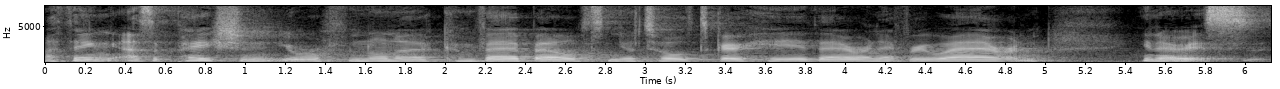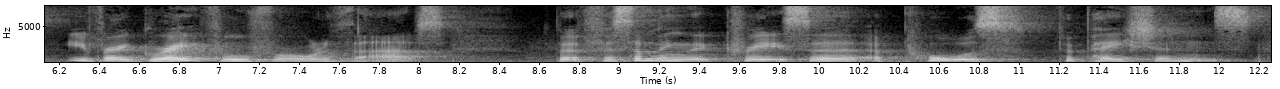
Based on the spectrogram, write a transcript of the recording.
I think as a patient, you're often on a conveyor belt and you're told to go here, there, and everywhere, and you know it's you're very grateful for all of that. But for something that creates a, a pause for patients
